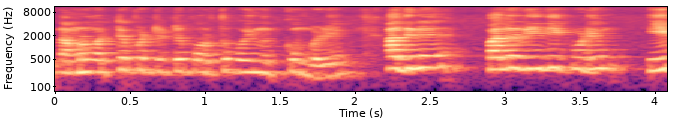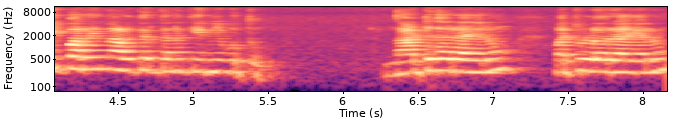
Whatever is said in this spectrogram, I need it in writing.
നമ്മൾ ഒറ്റപ്പെട്ടിട്ട് പുറത്തു പോയി നിൽക്കുമ്പോഴേ അതിന് പല രീതിയിൽ കൂടിയും ഈ പറയുന്ന ആൾക്കാർ തന്നെ തിരിഞ്ഞു കുത്തും. നാട്ടുകാരായാലും മറ്റുള്ളവരായാലും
